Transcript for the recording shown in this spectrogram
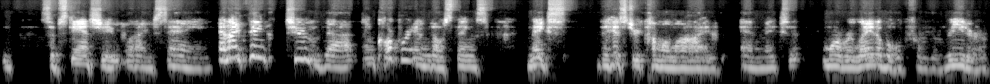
to substantiate what I'm saying. And I think too that incorporating those things makes the history come alive and makes it more relatable for the reader.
